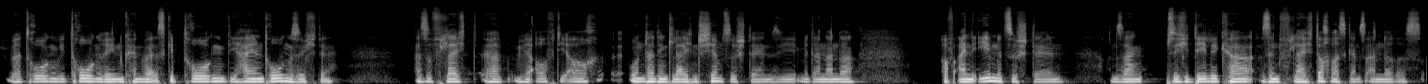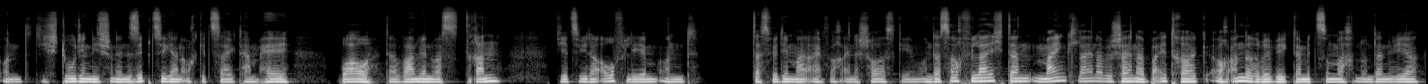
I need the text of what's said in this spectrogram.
über Drogen wie Drogen reden können, weil es gibt Drogen, die heilen Drogensüchte. Also vielleicht hörten wir auf, die auch unter den gleichen Schirm zu stellen, sie miteinander auf eine Ebene zu stellen und sagen, Psychedelika sind vielleicht doch was ganz anderes. Und die Studien, die schon in den 70ern auch gezeigt haben, hey, wow, da waren wir in was dran, die jetzt wieder aufleben und dass wir dem mal einfach eine Chance geben. Und dass auch vielleicht dann mein kleiner, bescheidener Beitrag auch andere bewegt, da mitzumachen und dann wir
